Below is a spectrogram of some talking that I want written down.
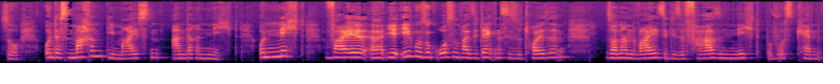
So. Und das machen die meisten anderen nicht. Und nicht, weil äh, ihr Ego so groß ist, weil sie denken, dass sie so toll sind, sondern weil sie diese Phasen nicht bewusst kennen.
